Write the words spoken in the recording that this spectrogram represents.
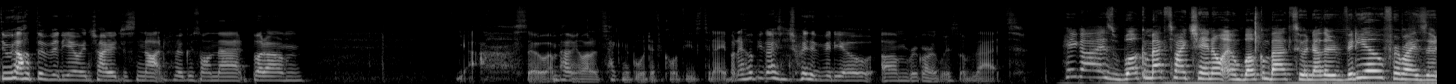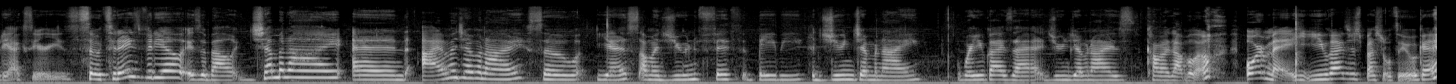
throughout the video and try to just not focus on that. But um yeah, so I'm having a lot of technical difficulties today, but I hope you guys enjoy the video um, regardless of that. Hey guys, welcome back to my channel and welcome back to another video for my Zodiac series. So today's video is about Gemini and I'm a Gemini, so yes, I'm a June 5th baby, a June Gemini. Where you guys at? June Geminis? Comment down below. or May. You guys are special too, okay?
